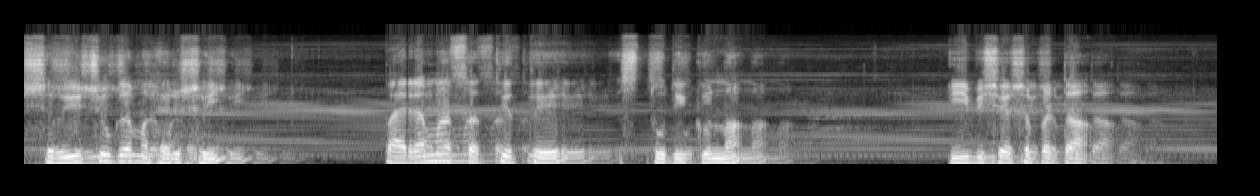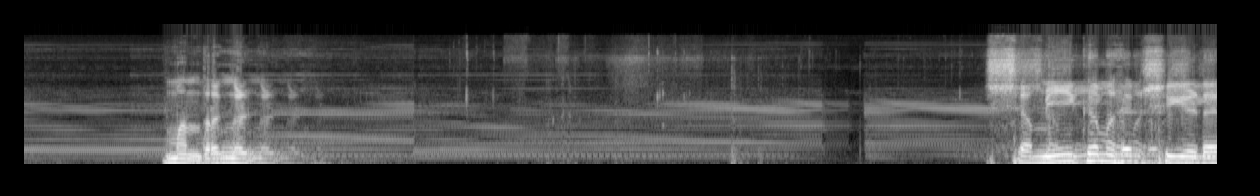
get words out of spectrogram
ശ്രീശുക മഹർഷി പരമസത്യത്തെ സ്തുതിക്കുന്ന ഈ വിശേഷപ്പെട്ട മന്ത്രങ്ങൾ. ശമീക മഹർഷിയുടെ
